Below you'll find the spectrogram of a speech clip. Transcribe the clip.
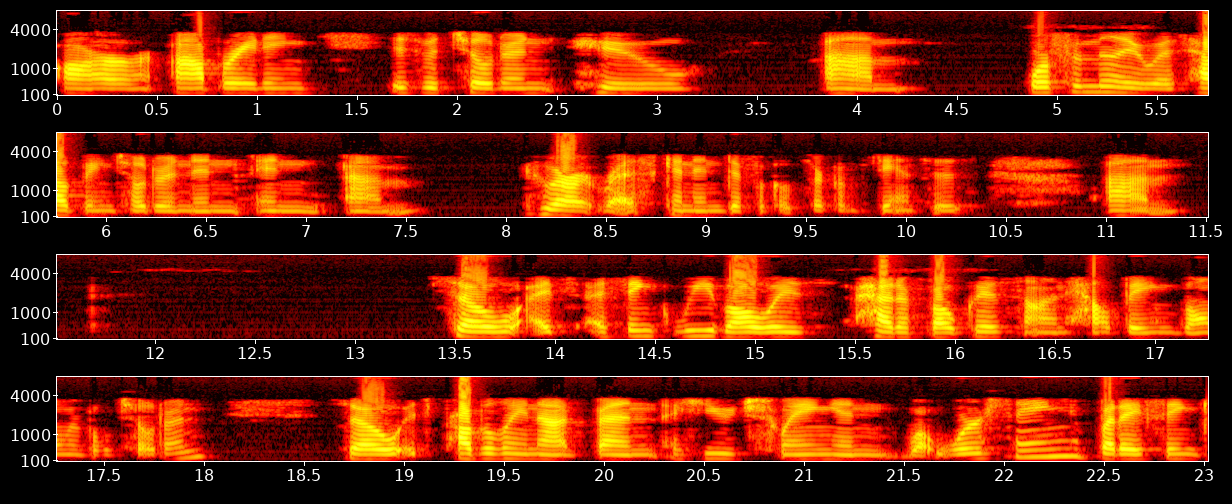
are operating is with children who um, we're familiar with helping children in, in um, who are at risk and in difficult circumstances. Um, so I, I think we've always had a focus on helping vulnerable children. So it's probably not been a huge swing in what we're seeing, but I think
